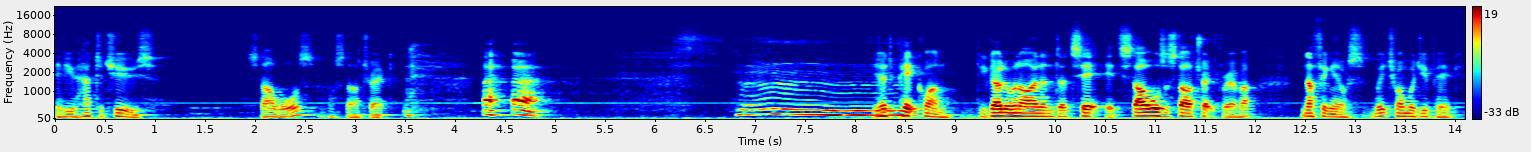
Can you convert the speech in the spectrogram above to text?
if you had to choose Star Wars or Star Trek, you had to pick one. Do you go to an island, that's it. It's Star Wars or Star Trek forever, nothing else. Which one would you pick?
